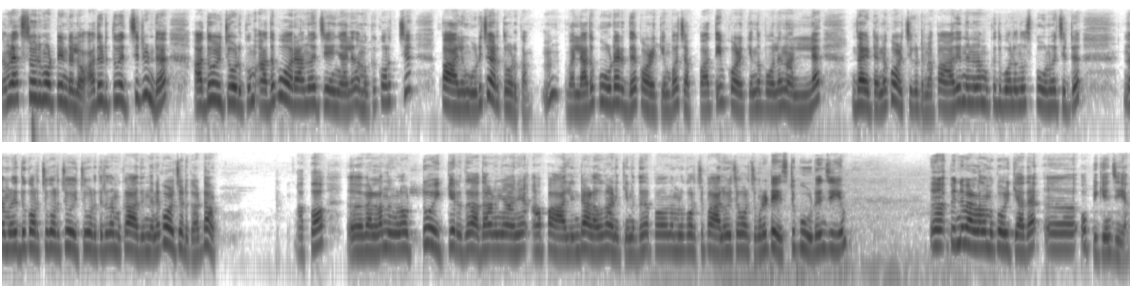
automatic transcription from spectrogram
നമ്മൾ എക്സ്ട്രാ ഒരു മുട്ട ഉണ്ടല്ലോ അതെടുത്ത് വെച്ചിട്ടുണ്ട്. അത് ഒഴിച്ചു കൊടുക്കും. അത് പോരാന്ന് വെച്ച് കഴിഞ്ഞാൽ നമുക്ക് കുറച്ച് പാലും കൂടി ചേർത്ത് കൊടുക്കാം. വല്ലാതെ കൂടരുത്. കുഴയ്ക്കുമ്പോൾ ചപ്പാത്തി കുഴയ്ക്കുന്ന പോലെ നല്ല ഇതായിട്ട് തന്നെ കുഴച്ച് കിട്ടണം. അപ്പോൾ ആദ്യം തന്നെ നമുക്ക് ഇതുപോലെ ഒന്ന് സ്പൂൺ വെച്ചിട്ട് നമ്മളിത് കുറച്ച് കുറച്ച് ഒഴിച്ചു കൊടുത്തിട്ട് നമുക്ക് ആദ്യം തന്നെ കുഴച്ചെടുക്കാം കേട്ടോ. അപ്പോൾ വെള്ളം നിങ്ങൾ ഒട്ടും ഒഴിക്കരുത്. അതാണ് ഞാൻ ആ പാലിന്റെ അളവ് കാണിക്കുന്നത്. അപ്പോൾ നമ്മൾ കുറച്ച് പാൽ ഒഴിച്ചാൽ കുറച്ചും കൂടി ടേസ്റ്റ് കൂടുകയും ചെയ്യും. പിന്നെ വെള്ളം നമുക്ക് ഒഴിക്കാതെ ഒപ്പിക്കുകയും ചെയ്യാം.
